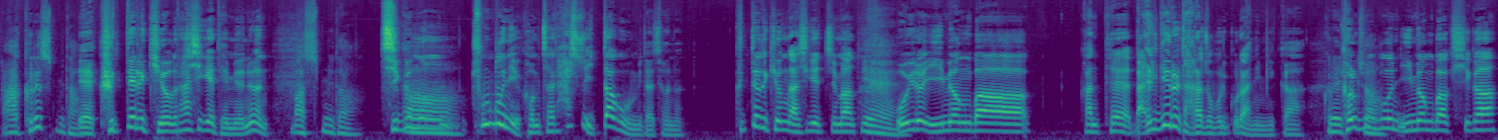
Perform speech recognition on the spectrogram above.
아, 그랬습니다. 예, 그때를 기억을 하시게 되면은 맞습니다. 지금은 아. 충분히 검찰이 할 수 있다고 봅니다. 저는. 그때도 기억나시겠지만 예. 오히려 이명박한테 날개를 달아줘 버릴 꼴 아닙니까? 그랬죠. 결국은 이명박 씨가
